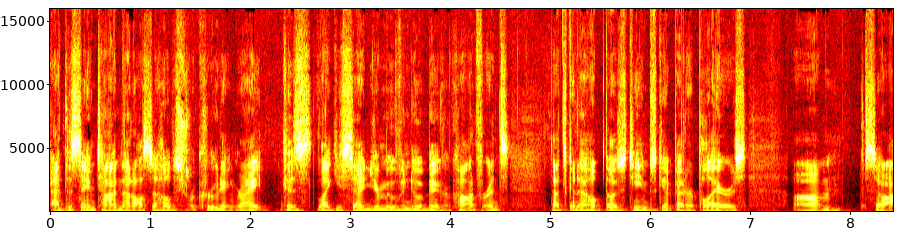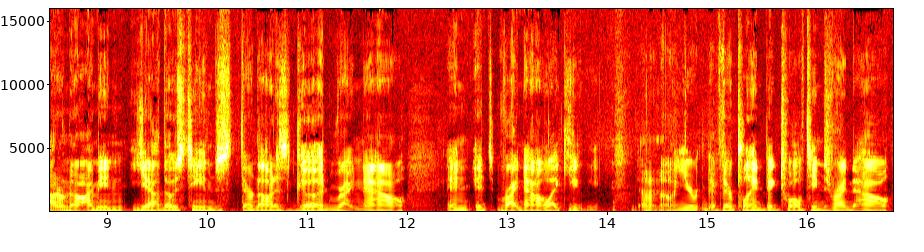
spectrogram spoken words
at the same time that also helps recruiting right? Because like you said you're moving to a bigger conference. That's going to help those teams get better players. Um, so i don't know. I mean yeah those teams they're not as good right now. And it's right now like you i don't know you're if they're playing big 12 teams right now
